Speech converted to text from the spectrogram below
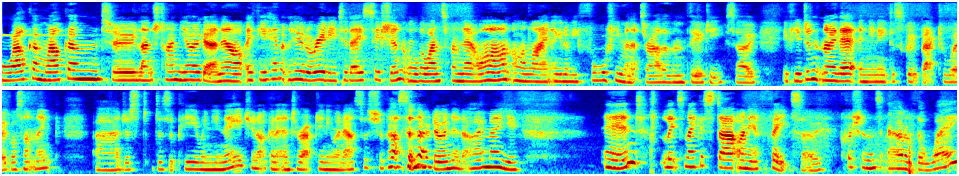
Welcome, welcome to Lunchtime Yoga. Now, if you haven't heard already, today's session, or the ones from now on online, are going to be 40 minutes rather than 30. So, if you didn't know that and you need to scoot back to work or something, uh, just disappear when you need. You're not going to interrupt anyone else's Shavasana doing it at home, are you? And let's make a start on our feet. So, cushions out of the way.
